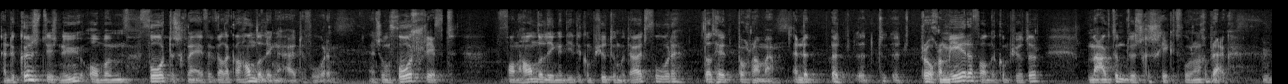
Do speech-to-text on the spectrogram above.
En de kunst is nu om hem voor te schrijven welke handelingen uit te voeren. En zo'n voorschrift van handelingen die de computer moet uitvoeren, dat heet het programma. En het, het, het, programmeren van de computer maakt hem dus geschikt voor een gebruik. -hmm.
